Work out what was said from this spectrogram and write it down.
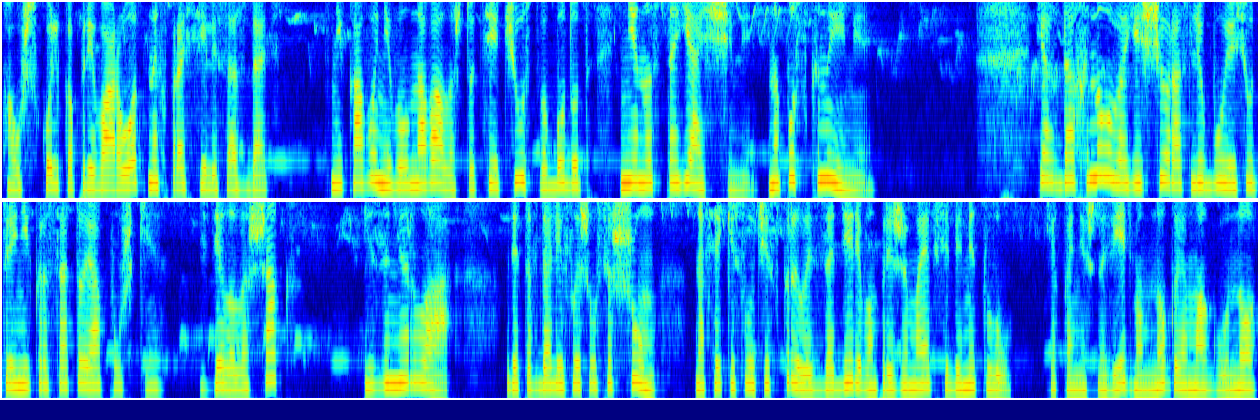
А уж сколько приворотных просили создать. Никого не волновало, что те чувства будут не настоящими, напускными, я вздохнула, еще раз любуясь утренней красотой опушки. Сделала шаг и замерла. Где-то вдали слышался шум. На всякий случай скрылась за деревом, прижимая к себе метлу. Я, конечно, ведьма, многое могу, но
